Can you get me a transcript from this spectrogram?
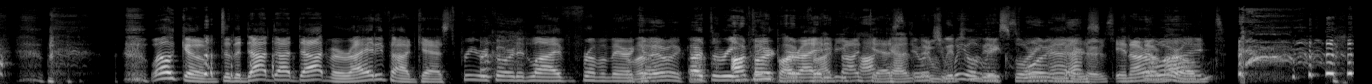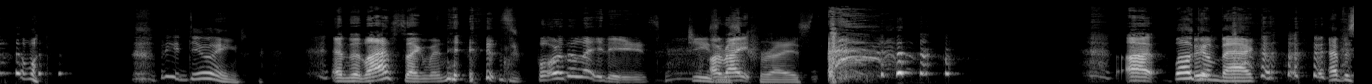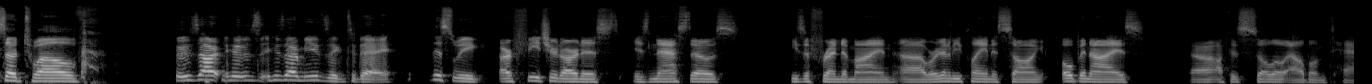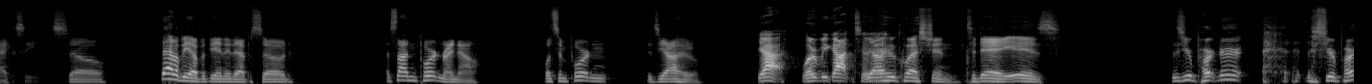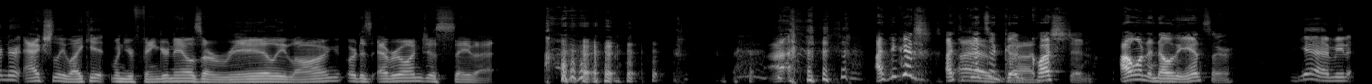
Welcome to the dot dot dot variety podcast, pre-recorded live from America, From America. our three-part variety, variety podcast, podcast in which, in which we will be exploring exploring matters, matters in our Never world. mind. what are you doing? And the last segment is for the ladies. Jesus right. Christ! Uh, Welcome back, episode twelve. who's our who's who's our music today? This week, our featured artist is Nastos. He's a friend of mine. Uh, we're going to be playing his song Open Eyes uh, off his solo album Taxi. So that'll be up at the end of the episode. That's not important right now. What's important is Yahoo. Yeah, what do we got today? Yahoo question today is Does your partner does your partner actually like it when your fingernails are really long or does everyone just say that? I- I think that's I think that's Oh, a good God. question. I want to know the answer. Yeah, I mean,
